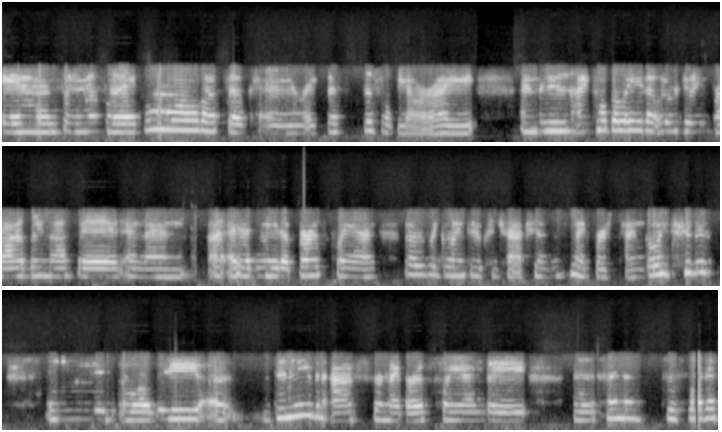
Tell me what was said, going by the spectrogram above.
And so I was like, well, that's okay. Like this, this will be all right. And then I told the lady that we were doing Bradley method, and then I, I had made a birth plan, but I was like going through contractions. This is my first time going through this, and uh, they uh, didn't even ask for my birth plan. They uh, kind of just let us.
